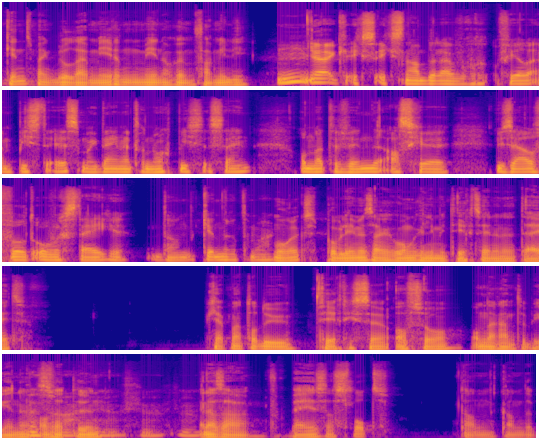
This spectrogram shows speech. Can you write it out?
kind. Maar ik bedoel daar meer mee nog een familie. Hm, Ja, ik, ik, ik snap dat dat voor velen een piste is, maar ik denk dat er nog pistes zijn om dat te vinden als je jezelf wilt overstijgen dan kinderen te maken. Mogelijk. Het probleem is dat je gewoon gelimiteerd bent in de tijd. Je hebt maar tot je veertigste of zo om daaraan te beginnen, Dat of te doen. ja, ja, ja. En als dat voorbij is, dat slot, dan kan, de,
